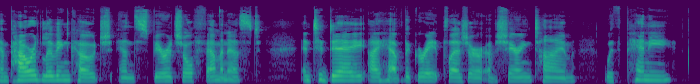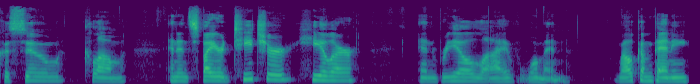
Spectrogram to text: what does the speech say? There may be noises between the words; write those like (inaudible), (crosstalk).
empowered living coach and spiritual feminist. And today I have the great pleasure of sharing time with Penny Kusum Klum, an inspired teacher, healer, and real live woman. Welcome, Penny.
